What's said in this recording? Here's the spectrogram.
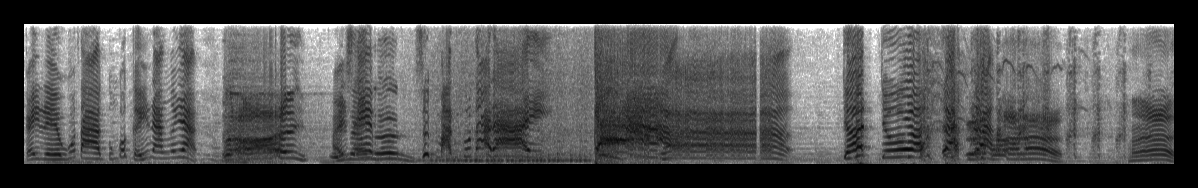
Cây rìu của ta cũng có kỹ năng đó nha. Hãy xem sức mạnh của ta đây À. À,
